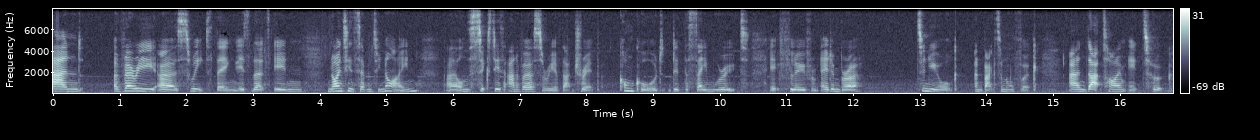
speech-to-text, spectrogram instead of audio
and a very uh, sweet thing is that in 1979, uh, on the 60th anniversary of that trip, Concorde did the same route. It flew from Edinburgh to New York and back to Norfolk. And that time it took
